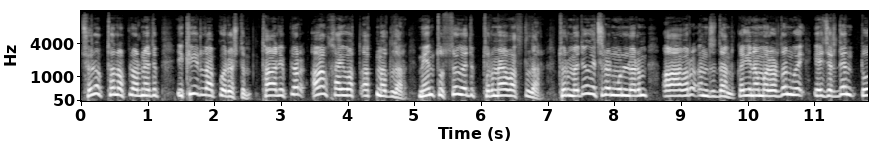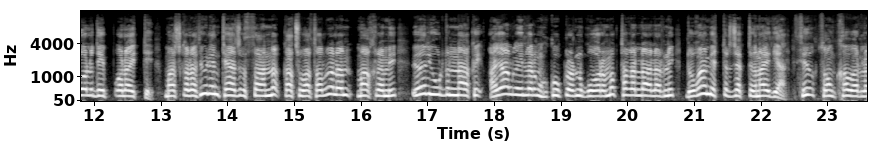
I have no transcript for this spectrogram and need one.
çörek talaplaryny edip, iki ýyllap göreşdim. Talyplar az haýbat atmadylar. Meni tussag edip, türmä basdylar. Türmede geçiren günlerim agyr, ynjydan, gynamalardan we ejirden doly diýip, ol aýtdy. Maşgalasy bilen Täjigistanda gaçybatalga alan Mahrami öz ýurdundaky aýal-gyzlaryň hukuklaryny goramak tagallalaryny dowam etdirjekdigini aýdýar. Siz soňky habarlar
